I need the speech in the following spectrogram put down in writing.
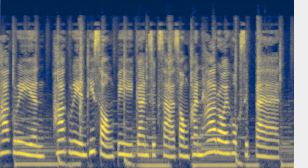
ภาคเรียน ภาคเรียนที่ 2 ปีการศึกษา 2568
